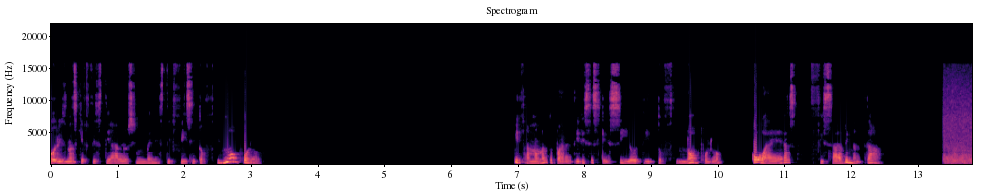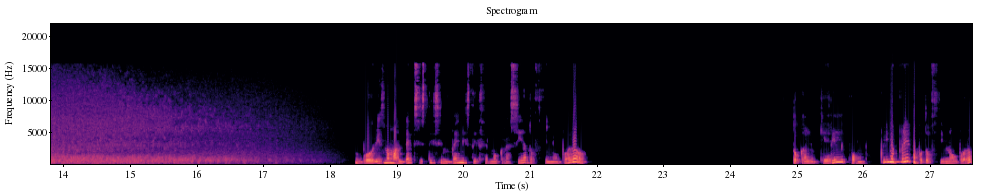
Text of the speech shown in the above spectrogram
Μπορείς να σκεφτείς τι άλλο συμβαίνει στη φύση το φθινόπωρο. Πιθανόν να το παρατηρήσεις και εσύ ότι το φθινόπωρο ο αέρας φυσά δυνατά. Μπορείς να μαντέψεις τι συμβαίνει στη θερμοκρασία το φθινόπωρο. Το καλοκαίρι λοιπόν, που είναι πριν από το φθινόπωρο,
